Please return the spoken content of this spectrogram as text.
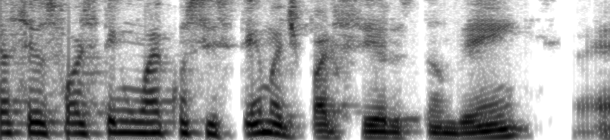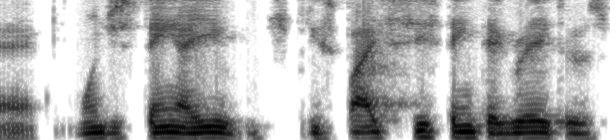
a Salesforce tem um ecossistema de parceiros também, é, onde tem aí os principais system integrators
